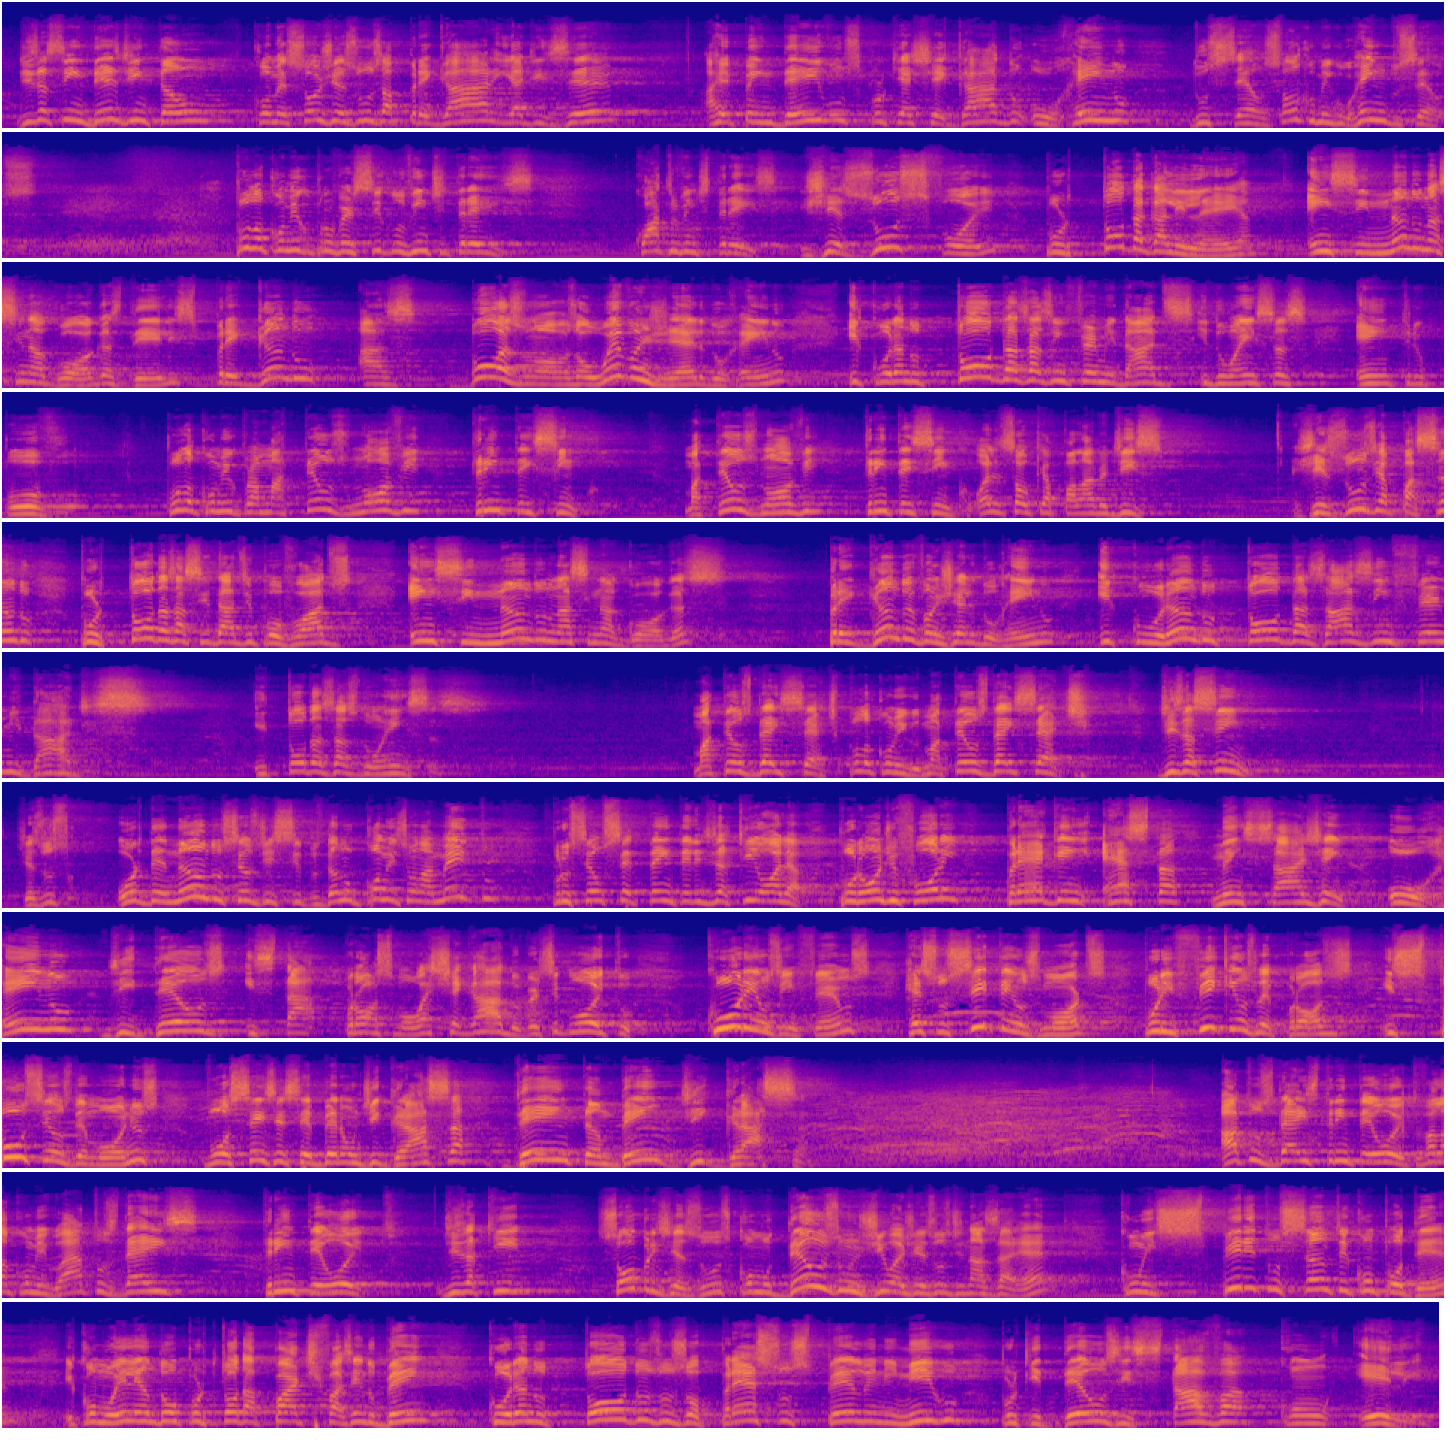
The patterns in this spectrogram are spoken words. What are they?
Diz assim: Desde então começou Jesus a pregar e a dizer: Arrependei-vos, porque é chegado o reino dos céus. Fala comigo, o reino dos céus. Pula comigo para o versículo 23, 4, 23. Jesus foi por toda a Galileia, ensinando nas sinagogas deles, pregando as boas novas, ou o evangelho do reino, e curando todas as enfermidades e doenças entre o povo. Pula comigo para Mateus 9, 35. Mateus 9, 35. Olha só o que a palavra diz. Jesus ia passando por todas as cidades e povoados, ensinando nas sinagogas, pregando o evangelho do reino e curando todas as enfermidades e todas as doenças. Mateus 10, 7, pula comigo, Mateus 10, 7, diz assim: Jesus ordenando os seus discípulos, dando um comissionamento para os seus 70, ele diz aqui: olha, por onde forem, preguem esta mensagem: o reino de Deus está próximo, ou é chegado. Versículo 8: curem os enfermos, ressuscitem os mortos, purifiquem os leprosos, expulsem os demônios. Vocês receberam de graça, deem também de graça. Atos 10, 38, vai lá comigo, Atos 10, 38, diz aqui sobre Jesus, como Deus ungiu a Jesus de Nazaré, com Espírito Santo e com poder, e como ele andou por toda parte fazendo bem, curando todos os opressos pelo inimigo, porque Deus estava com ele.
